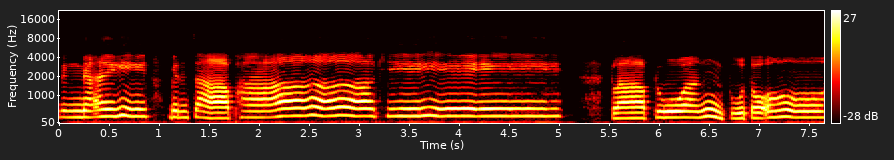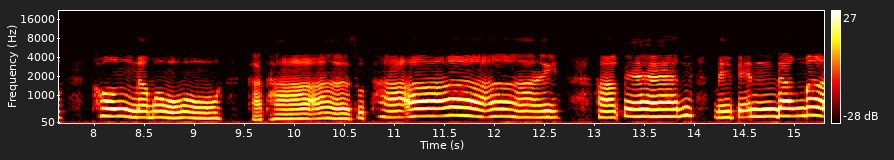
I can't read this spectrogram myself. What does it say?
หนึ่งในเบญจาภาคีกราบหลวงปู่โต ท่องนโมคาถาสุดท้าย หากเป็นไม่เป็นดังไม้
